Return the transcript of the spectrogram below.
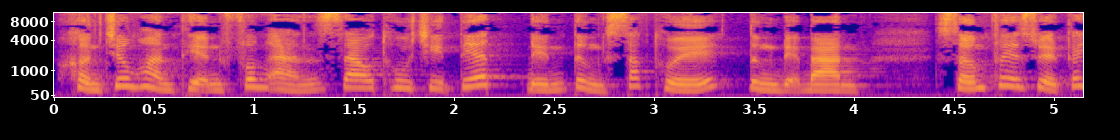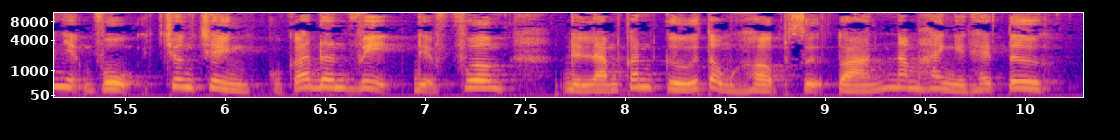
khẩn trương hoàn thiện phương án giao thu chi tiết đến từng sắc thuế, từng địa bàn, sớm phê duyệt các nhiệm vụ, chương trình của các đơn vị, địa phương để làm căn cứ tổng hợp dự toán năm 2024.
